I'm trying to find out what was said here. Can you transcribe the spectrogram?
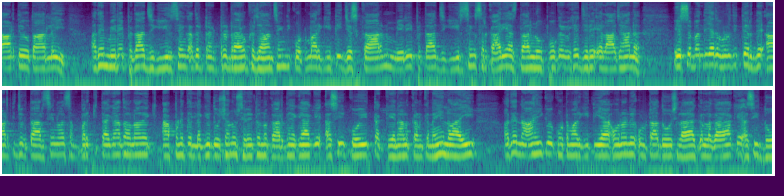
ਆੜ ਤੇ ਉਤਾਰ ਲਈ ਅਤੇ ਮੇਰੇ ਪਿਤਾ ਜਗੀਰ ਸਿੰਘ ਅਤੇ ਟਰੈਕਟਰ ਡਰਾਈਵਰ ਖਜਾਨ ਸਿੰਘ ਦੀ ਕੁੱਟਮਾਰ ਕੀਤੀ, ਜਿਸ ਕਾਰਨ ਮੇਰੇ ਪਿਤਾ ਜਗੀਰ ਸਿੰਘ ਸਰਕਾਰੀ ਹਸਪਤਾਲ ਲੋਪੋਕੇ ਵਿਖੇ ਜਿਹੜੇ ਇਲਾਜ ਹਨ। ਇਸ ਸੰਬੰਧੀ ਜਦ ਵਿਰੋਧੀ ਧਿਰ ਦੇ ਆਰਤੀ ਜਗਤਾਰ ਸਿੰਘ ਨਾਲ ਸੰਪਰਕ ਕੀਤਾ ਗਿਆ ਤਾਂ ਉਹਨਾਂ ਨੇ ਆਪਣੇ ਤੇ ਲੱਗੇ ਦੋਸ਼ਾਂ ਨੂੰ ਸਿਰੇ ਤੋਂ ਨਕਾਰਦਿਆਂ ਕਿਹਾ ਕਿ ਅਸੀਂ ਕੋਈ ਧੱਕੇ ਨਾਲ ਕਣਕ ਨਹੀਂ ਲਵਾਈ ਅਤੇ ਨਾ ਹੀ ਕੋਈ ਕੁੱਟਮਾਰ ਕੀਤੀ ਹੈ। ਉਹਨਾਂ ਨੇ ਉਲਟਾ ਦੋਸ਼ ਲਾਇਆ ਲਗਾਇਆ ਕਿ ਅਸੀਂ 2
